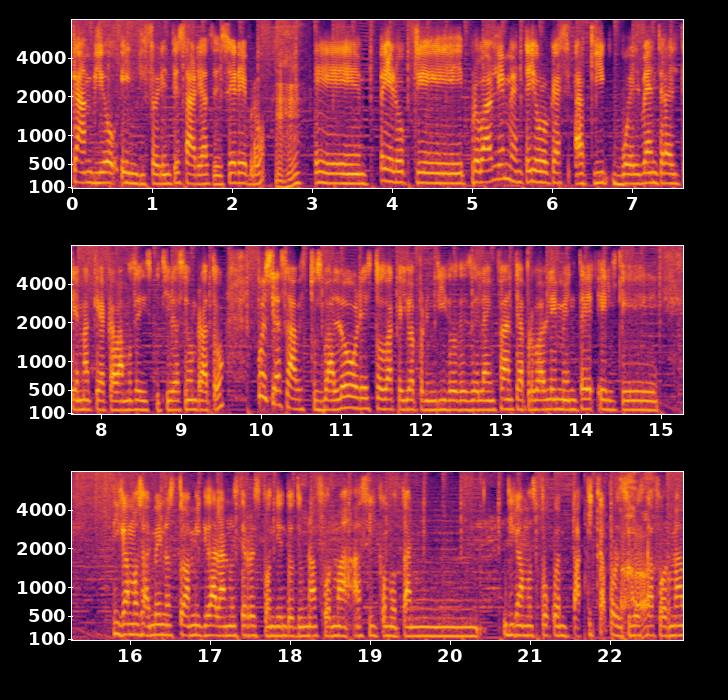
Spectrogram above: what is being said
cambio en diferentes áreas del cerebro, eh, pero que probablemente yo creo que aquí vuelve a entrar el tema que acabamos de discutir hace un rato, pues ya sabes, tus valores, todo aquello aprendido desde la infancia, probablemente el que digamos, al menos tu amígdala no esté respondiendo de una forma así como tan, digamos, poco empática, por decirlo de esta forma,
